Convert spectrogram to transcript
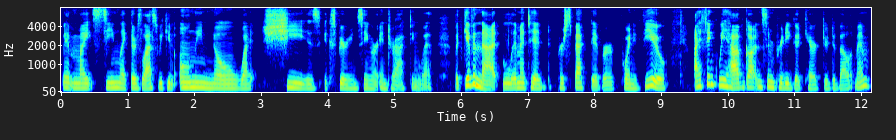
it might seem like there's less. We can only know what she is experiencing or interacting with. But given that limited perspective or point of view, I think we have gotten some pretty good character development.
